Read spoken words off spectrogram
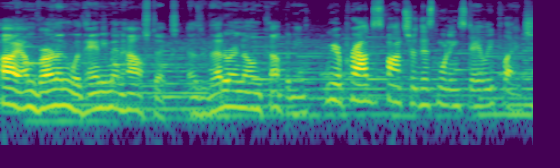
Hi, I'm Vernon with Handyman House Techs. As a veteran-owned company, We are proud to sponsor this morning's Daily Pledge.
